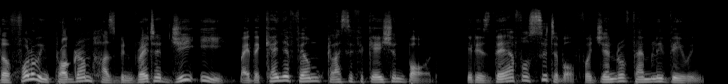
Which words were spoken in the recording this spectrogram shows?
The following program has been rated GE by the Kenya Film Classification Board. It is therefore suitable for general family viewing.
